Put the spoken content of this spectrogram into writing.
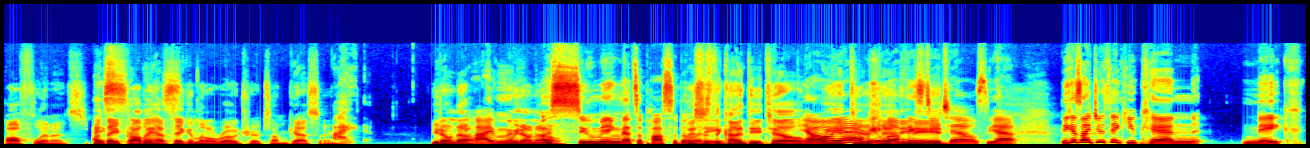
off limits. But I they probably have taken little road trips. I'm guessing. I, you don't know. I'm we don't know. assuming that's a possibility. This is the kind of detail Oh we get to yeah, your we love these need. details. Yeah, because I do think you can make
